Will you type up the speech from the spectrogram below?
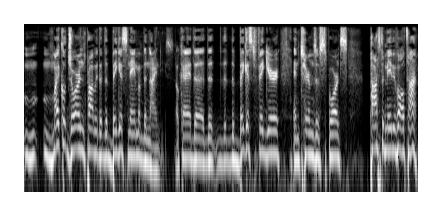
M- Michael Jordan probably the, the biggest name of the 90s. Okay, the, the the the biggest figure in terms of sports, possibly maybe of all time.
